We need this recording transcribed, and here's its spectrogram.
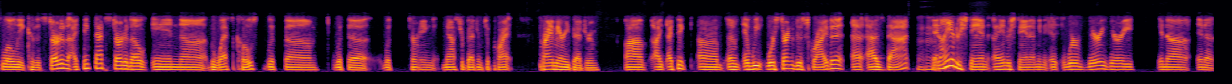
slowly because it started. I think that started out in uh, the West Coast with um, with the with turning master bedroom to pri- primary bedroom. Um, I, I, think, um, and, and, we we're starting to describe it as, as that. Mm-hmm. And I understand. I understand. I mean, it, we're very, very in a in a,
